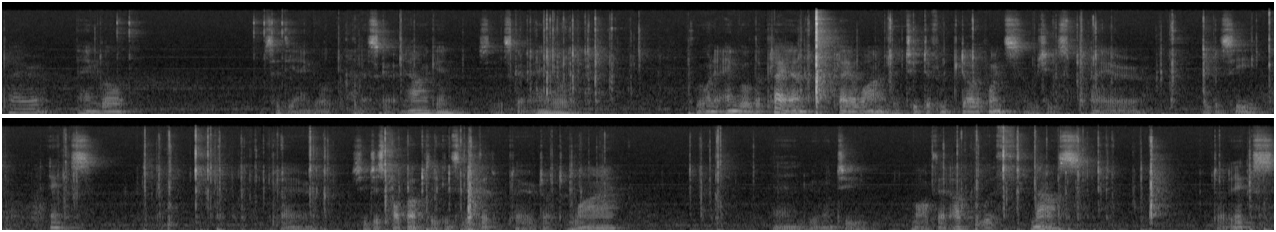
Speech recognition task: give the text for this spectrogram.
Player, angle, set the angle, and let's go now again. So let's go angle. We want to angle the player, player one, the two different data points, which is player, you can see, x, should just pop up so you can select it, player dot y, and we want to mark that up with mouse dot x,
